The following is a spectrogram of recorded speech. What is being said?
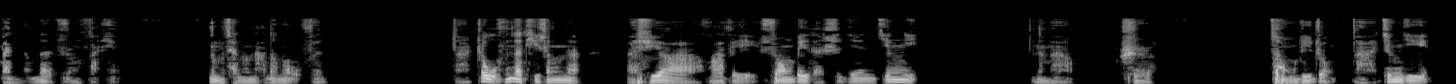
本能的这种反应，那么才能拿到那五分。啊，这五分的提升呢，啊，需要花费双倍的时间精力，那么是从这种啊经济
